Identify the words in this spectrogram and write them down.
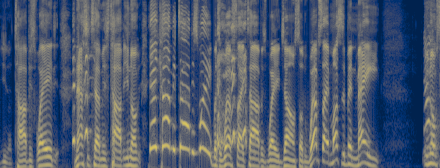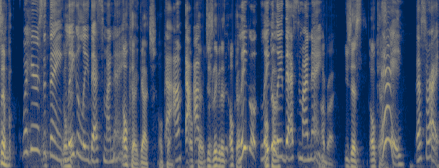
you know, Tavis Wade. Now she tell me it's Tavis. You know, yeah, he called me Tavis Wade, but the website Tavis Wade Jones. So the website must have been made. You know what I'm saying? Well, here's the thing. Legally, that's my name. Okay, gotcha. Okay, I, I'm, okay. I'm- Just leave it. At, okay, Legal, legally, that's my name. all right. You just okay. Hey, that's right.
